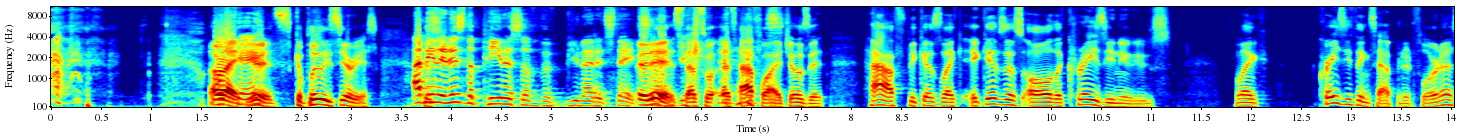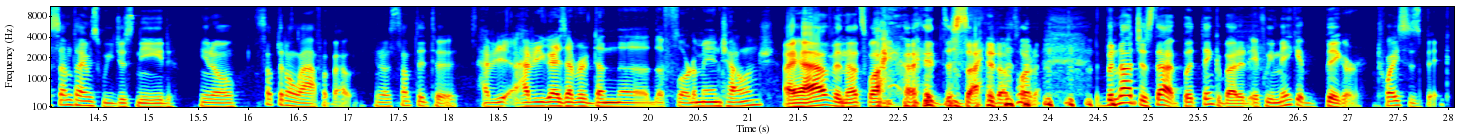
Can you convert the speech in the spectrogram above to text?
All right, Okay. here it's completely serious. I mean, it is the penis of the United States. It so is. That's what. That's half why I chose it. Half because like it gives us all the crazy news. Like crazy things happen in Florida. Sometimes we just need, you know, something to laugh about. You know, something to. Have you have you guys ever done the the Florida Man challenge? I have, and that's why I decided on Florida. but not just that. But think about it. If we make it bigger, twice as big,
